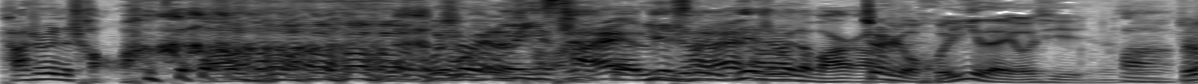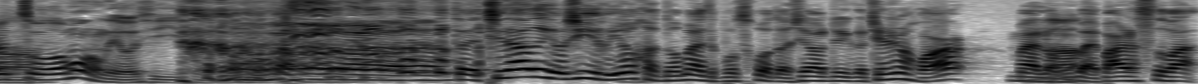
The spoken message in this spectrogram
他是为了炒啊，不是为了理财也是为了理财也是为了玩啊。这是有回忆的游戏啊，这是做噩梦的游戏。对其他的游戏有很多卖的不错的，像这个健身环卖了啊五百八十四万，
